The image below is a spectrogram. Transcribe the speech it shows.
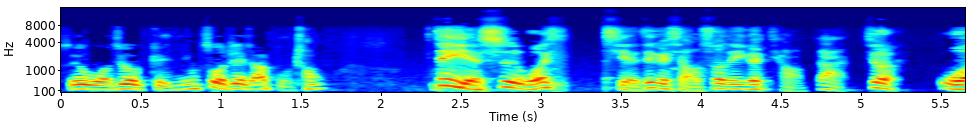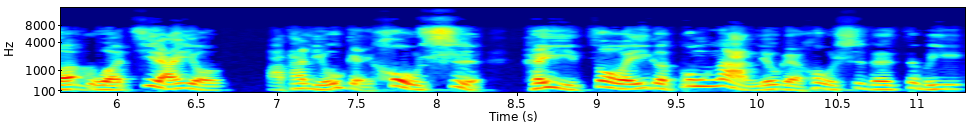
所以我就给您做这点补充。这也是我写这个小说的一个挑战，就是我嗯。我既然有把它留给后世，可以作为一个公案留给后世的这么一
